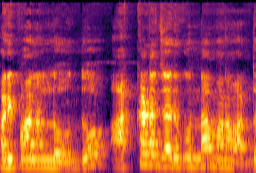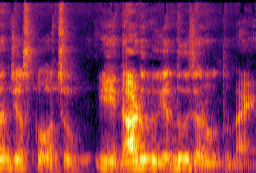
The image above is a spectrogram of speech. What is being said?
పరిపాలనలో ఉందో అక్కడ జరుగున్నా మనం అర్థం చేసుకోవచ్చు ఈ దాడులు ఎందుకు జరుగుతున్నాయి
